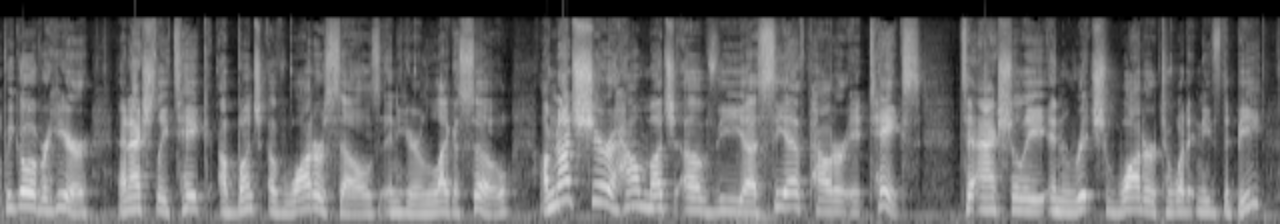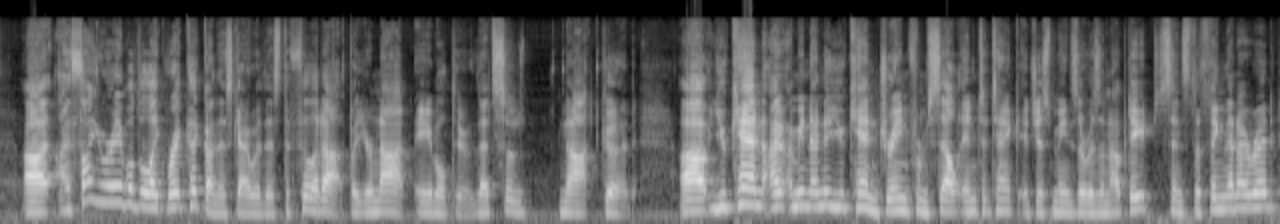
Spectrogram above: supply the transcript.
If we go over here and actually take a bunch of water cells in here like a so, I'm not sure how much of the uh, CF powder it takes to actually enrich water to what it needs to be. Uh, I thought you were able to like right click on this guy with this to fill it up, but you're not able to. That's so not good. Uh, you can, I, I, mean, I know you can drain from cell into tank. It just means there was an update since the thing that I read.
